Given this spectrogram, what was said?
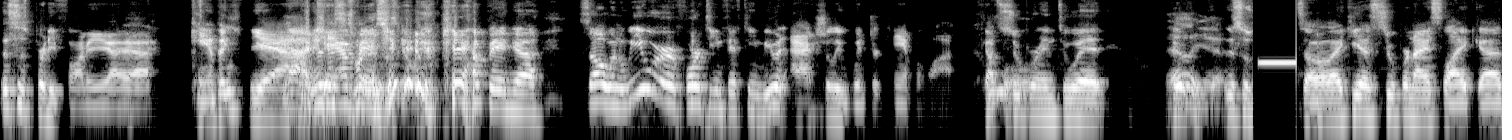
this is pretty funny. I uh Camping. yeah, Yeah, I knew this is where this was camping. camping. Uh, so when we were 14, 15, we would actually winter camp a lot. Got Cool. super into it. Hell yeah. This was so like he has super nice like uh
